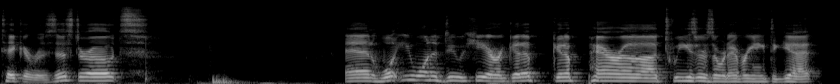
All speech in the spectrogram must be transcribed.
Take a resistor out. And what you want to do here, get a get a pair of uh, tweezers or whatever you need to get.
